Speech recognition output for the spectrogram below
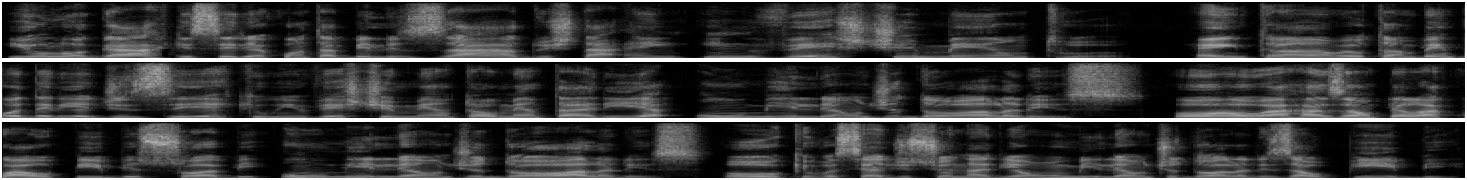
E o lugar que seria contabilizado está em investimento. Então, eu também poderia dizer que o investimento aumentaria 1 milhão de dólares. Ou a razão pela qual o PIB sobe 1 milhão de dólares, ou que você adicionaria 1 milhão de dólares ao PIB,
